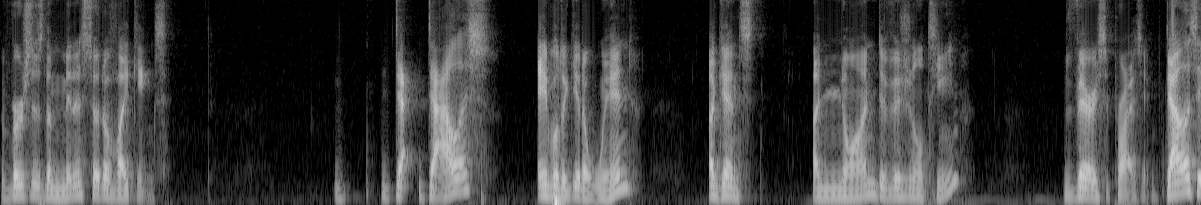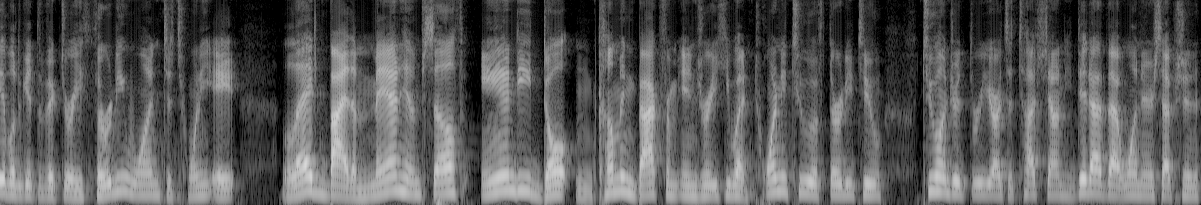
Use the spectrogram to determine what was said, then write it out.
versus the Minnesota Vikings. D- Dallas able to get a win against a non-divisional team? Very surprising. Dallas able to get the victory 31 to 28 led by the man himself, Andy Dalton, coming back from injury. He went 22 of 32, 203 yards, a touchdown. He did have that one interception,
